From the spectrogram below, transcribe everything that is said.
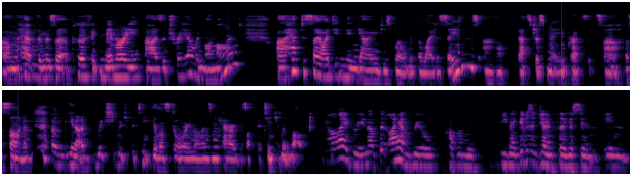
Um, have them as a, perfect memory uh, as a trio in my mind. I have to say I didn't engage as well with the later seasons. Uh, that's just me. Perhaps it's uh, a sign of, of, you know which which particular storylines and characters I particularly loved. No, I agree. No, but I have a real problem with the magnificent Joan Ferguson in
